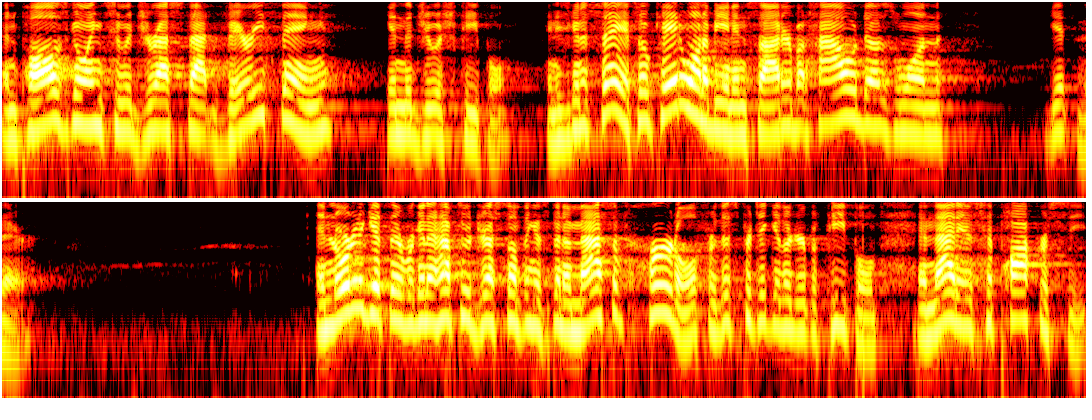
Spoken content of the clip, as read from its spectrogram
and Paul's going to address that very thing in the Jewish people. And he's going to say it's okay to want to be an insider, but how does one get there? And in order to get there, we're going to have to address something that's been a massive hurdle for this particular group of people, and that is hypocrisy.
